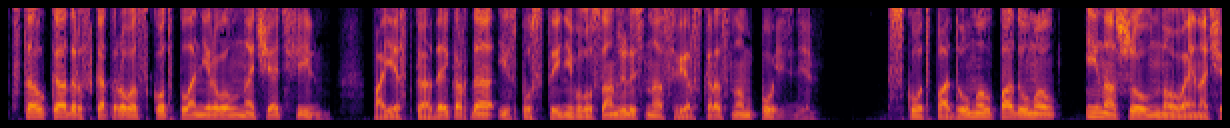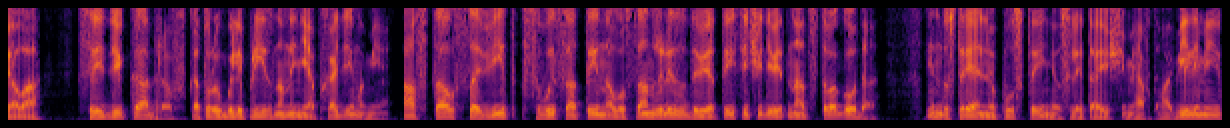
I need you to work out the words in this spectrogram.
стал кадр, с которого Скотт планировал начать фильм — поездка Декарда из пустыни в Лос-Анджелес на сверхскоростном поезде. Скотт подумал-подумал и нашел новое начало. Среди кадров, которые были признаны необходимыми, остался вид с высоты на Лос-Анджелес 2019 года. Индустриальную пустыню с летающими автомобилями,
